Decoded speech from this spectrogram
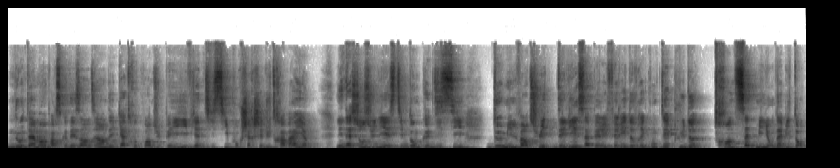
notamment parce que des Indiens des quatre coins du pays viennent ici pour chercher du travail. Les Nations Unies estiment donc que d'ici 2028, Delhi et sa périphérie devraient compter plus de 37 millions d'habitants,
